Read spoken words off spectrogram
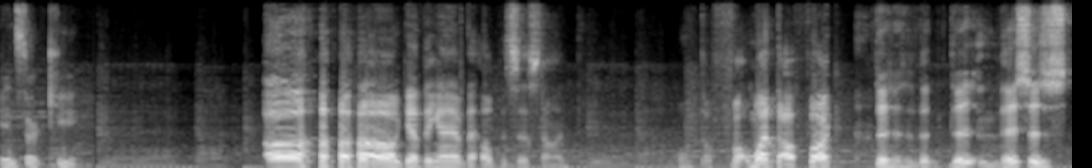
Insert key. Oh, good thing I have the help assist on. What the fuck? What the fuck? This, this, this is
